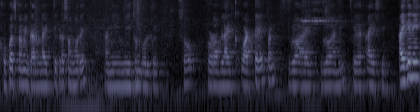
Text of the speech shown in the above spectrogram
खूपच कमी आहे कारण लाइट तिकडं समोर आहे आणि मी इथून बोलते सो थोडा ब्लॅक वाटतंय पण ग्लो आहे ग्लो आणि फेअर आहे स्किन आहे की नाही?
